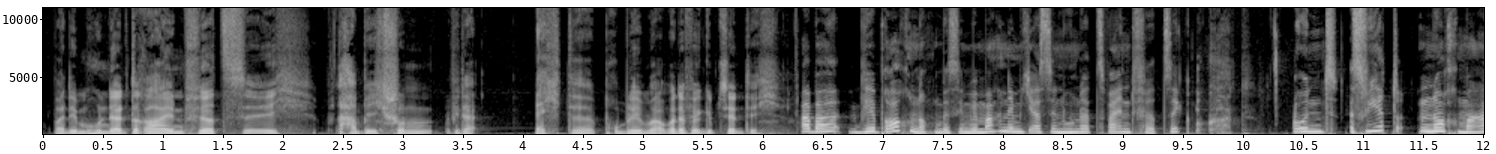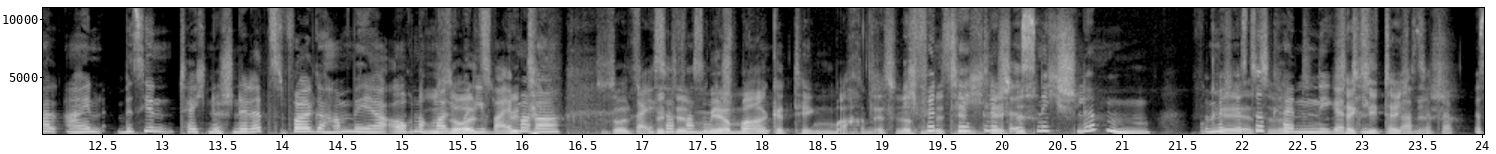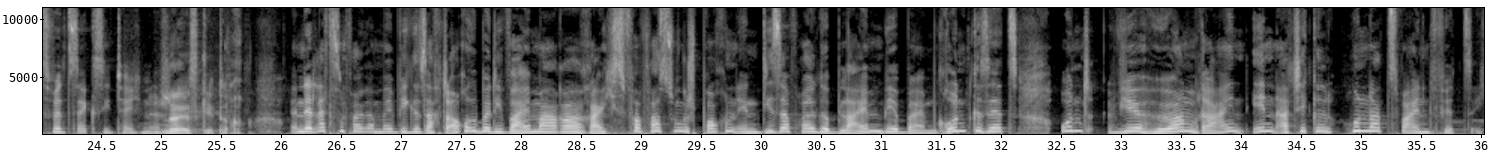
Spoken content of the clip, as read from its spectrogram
bei dem 143 habe ich schon wieder echte Probleme. Aber dafür gibt es ja dich. Aber wir brauchen noch ein bisschen. Wir machen nämlich erst den 142. Oh Gott. Und es wird noch mal ein bisschen technisch. In der letzten Folge haben wir ja auch noch du mal über die Weimarer bitte, Du sollst bitte mehr Marketing machen. Es wird ich ein bisschen technisch, technisch ist nicht schlimm. Für okay, mich ist das kein negativ sexy technisch. Es wird sexy technisch. Na, es geht doch. In der letzten Folge haben wir, wie gesagt, auch über die Weimarer Reichsverfassung gesprochen. In dieser Folge bleiben wir beim Grundgesetz und wir hören rein in Artikel 142.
